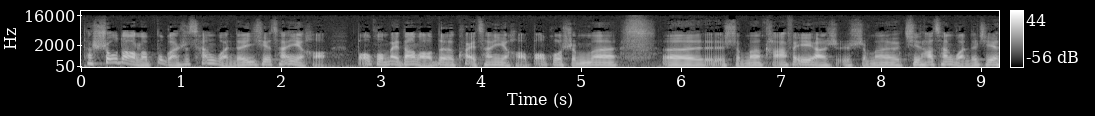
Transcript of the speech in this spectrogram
他收到了，不管是餐馆的一些餐也好，包括麦当劳的快餐也好，包括什么呃什么咖啡啊，是什么其他餐馆的这些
